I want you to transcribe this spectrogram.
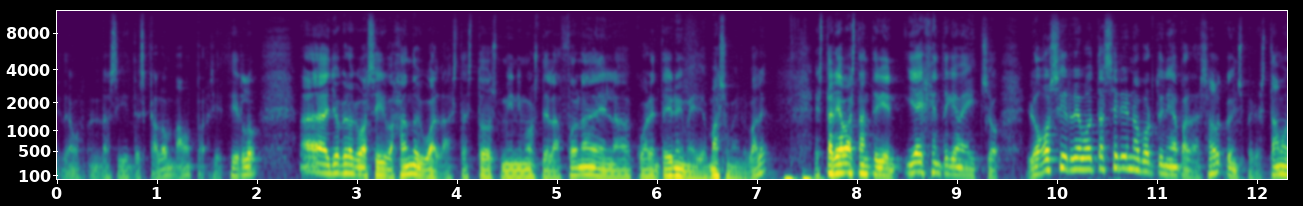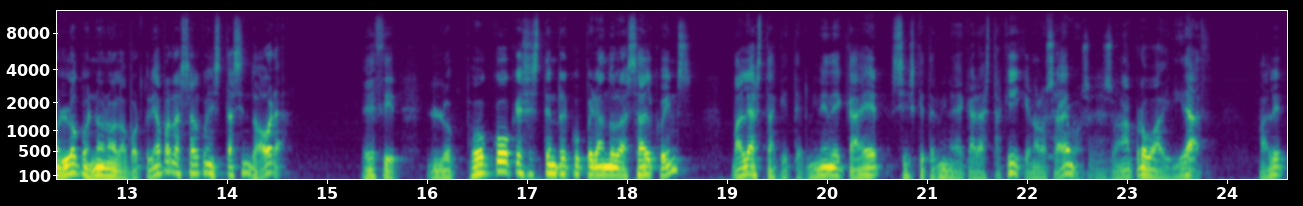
en la siguiente escalón, vamos, por así decirlo. Ah, yo creo que va a seguir bajando igual, hasta estos mínimos de la zona en la 41 y medio, más o menos, ¿vale? Estaría bastante bien. Y hay gente que me ha dicho, luego si rebota sería una oportunidad para las altcoins, pero estamos locos. No, no, la oportunidad para las altcoins está siendo ahora. Es decir, lo poco que se estén recuperando las altcoins, ¿vale? Hasta que termine de caer, si es que termina de caer hasta aquí, que no lo sabemos, es una probabilidad, ¿vale?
